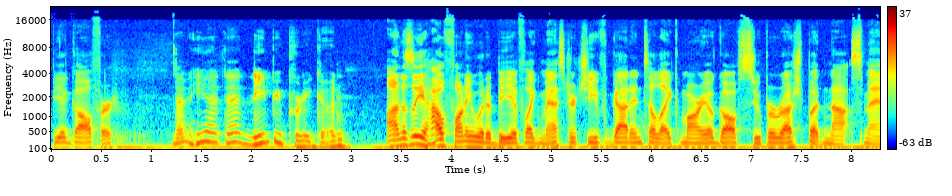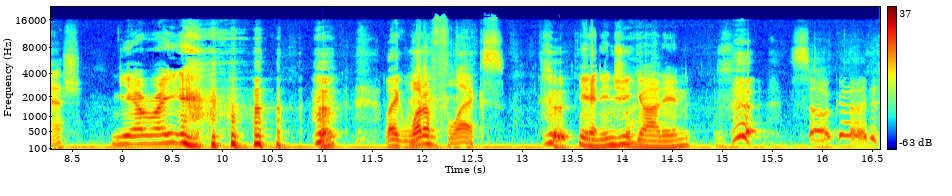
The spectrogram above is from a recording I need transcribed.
Be a golfer. That he that he'd be pretty good. Honestly, how funny would it be if like Master Chief got into like Mario Golf Super Rush but not Smash? Yeah, right. Like what a flex. yeah, Ninja got in. So good.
